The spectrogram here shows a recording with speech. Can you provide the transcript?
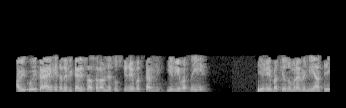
ابھی کوئی کہے کہ نبی کریم صلی اللہ علیہ وسلم نے تو اس کی غیبت کر لی۔ یہ غیبت نہیں ہے۔ یہ غیبت کے زمرے میں نہیں آتی۔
